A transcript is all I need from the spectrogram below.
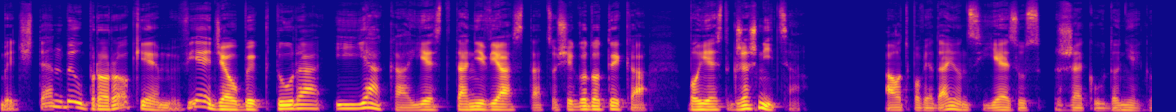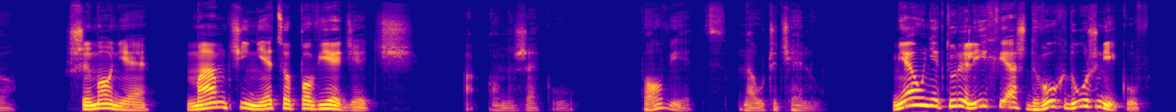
być ten był prorokiem, wiedziałby, która i jaka jest ta niewiasta, co się go dotyka, bo jest grzesznica. A odpowiadając, Jezus rzekł do niego, Szymonie, mam ci nieco powiedzieć. A on rzekł, powiedz, nauczycielu. Miał niektóry lichwiarz dwóch dłużników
